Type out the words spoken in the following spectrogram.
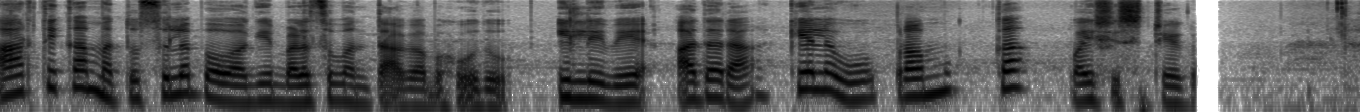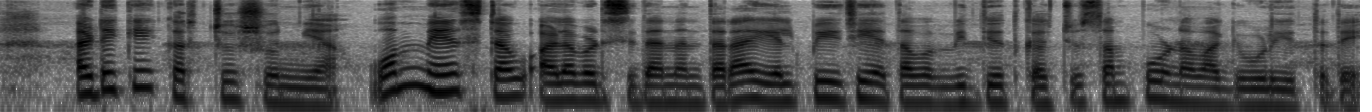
ಆರ್ಥಿಕ ಮತ್ತು ಸುಲಭವಾಗಿ ಬಳಸುವಂತಾಗಬಹುದು. ಇಲ್ಲಿವೆ ಅದರ ಕೆಲವು ಪ್ರಮುಖ ವೈಶಿಷ್ಟ್ಯಗಳು. ಅಡಿಕೆ ಖರ್ಚು ಶೂನ್ಯ. ಒಮ್ಮೆ ಸ್ಟವ್ ಅಳವಡಿಸಿದ ನಂತರ ಎಲ್ ಪಿ ಜಿ ಅಥವಾ ವಿದ್ಯುತ್ ಖರ್ಚು ಸಂಪೂರ್ಣವಾಗಿ ಉಳಿಯುತ್ತದೆ.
